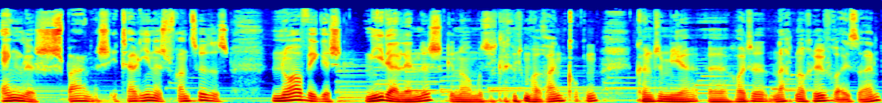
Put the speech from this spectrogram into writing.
Englisch, Spanisch, Italienisch, Französisch, Norwegisch, Niederländisch. Genau, muss ich gleich nochmal reingucken. Könnte mir äh, heute Nacht noch hilfreich sein.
